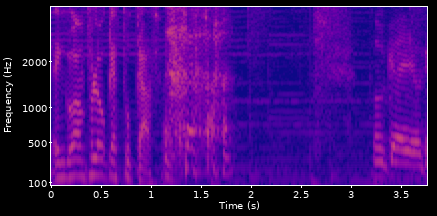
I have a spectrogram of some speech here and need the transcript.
en Go Flow, que es tu casa. ok, ok.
